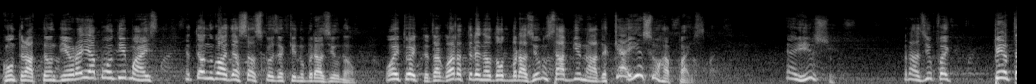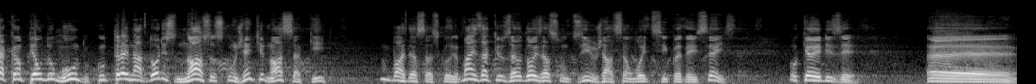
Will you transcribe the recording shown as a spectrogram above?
contratando dinheiro, aí é bom demais. Então eu não gosto dessas coisas aqui no Brasil, não. 880. Agora treinador do Brasil não sabe de nada. Que é isso, rapaz? É isso. O Brasil foi pentacampeão do mundo, com treinadores nossos, com gente nossa aqui. Não gosto dessas coisas. Mas aqui os dois assuntozinhos, já são 8h56. O que eu ia dizer? É,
